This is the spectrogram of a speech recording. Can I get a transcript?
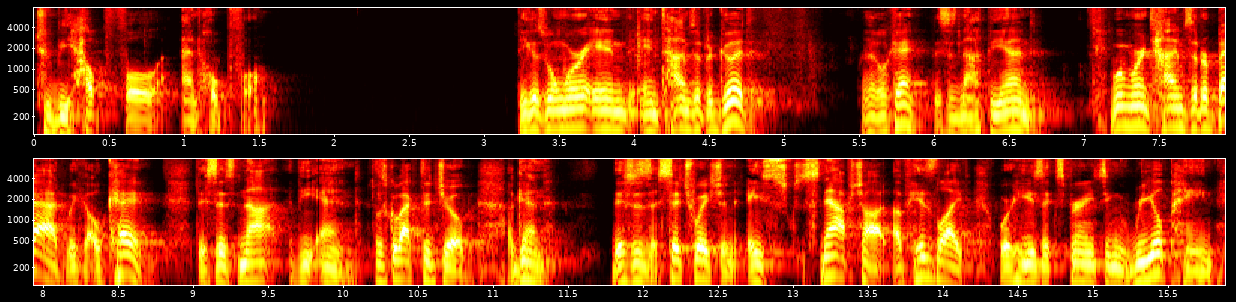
to be helpful and hopeful. Because when we're in, in times that are good, we're like, okay, this is not the end. When we're in times that are bad, we go, okay, this is not the end. Let's go back to Job. Again, this is a situation, a snapshot of his life where he is experiencing real pain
